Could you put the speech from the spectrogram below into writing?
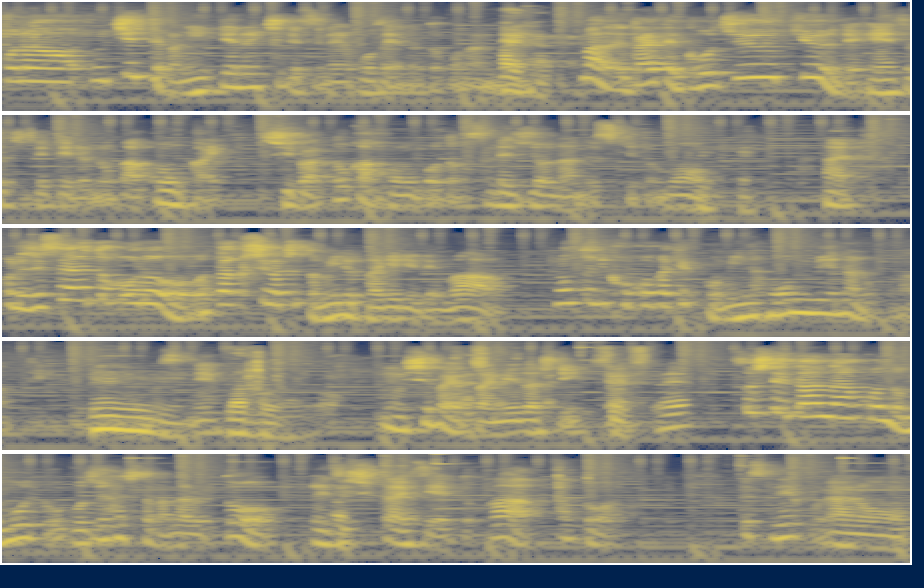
このうちっていうか日程の1ですね、午前のところなんで、はいはいはいまあ大体59で偏差値出てるのが今回、千葉とか本郷とかサレジオなんですけども、はい、これ実際のところ、私がちょっと見る限りでは、本当にここが結構みんな本命なのかなっていうふうに思いますね。なるほど、なるほど。うん、芝やっぱり目指していきたいそうで。すね。そしてだんだん今度もう一個58とかになると、えー自主改正とか、あとはですね、これあの、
